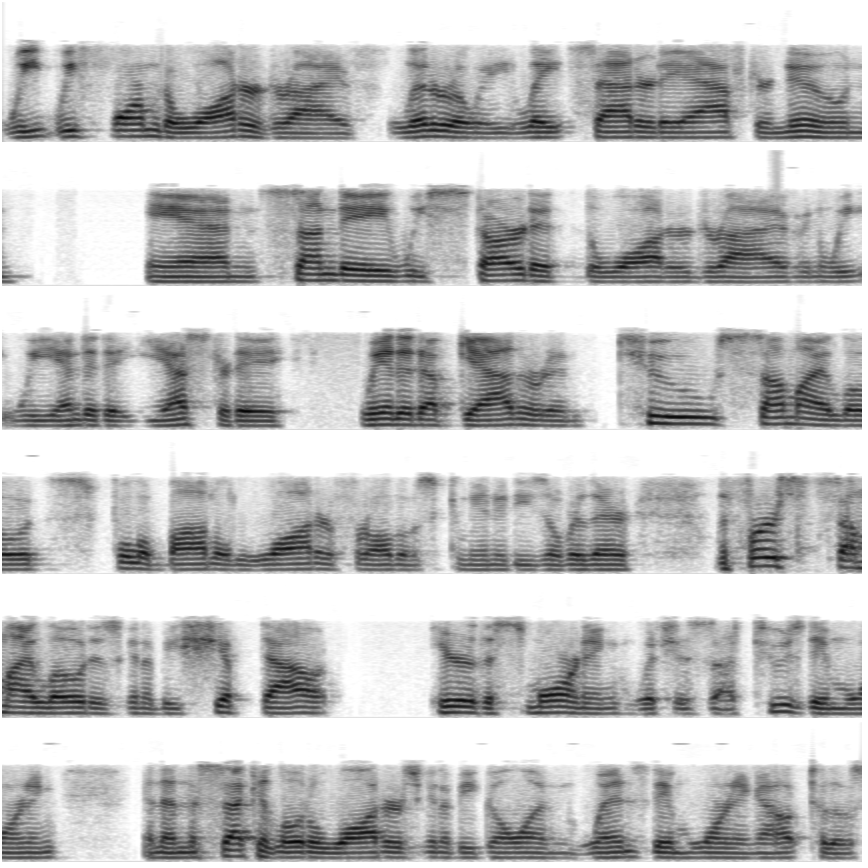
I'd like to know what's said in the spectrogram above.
we, we formed a water drive literally late Saturday afternoon. And Sunday we started the water drive and we, we ended it yesterday. We ended up gathering two semi loads full of bottled water for all those communities over there. The first semi load is going to be shipped out here this morning, which is uh, Tuesday morning and then the second load of water is going to be going Wednesday morning out to those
